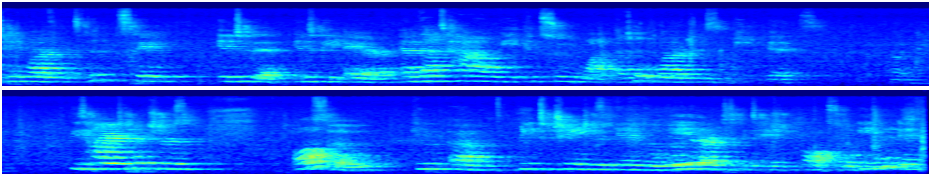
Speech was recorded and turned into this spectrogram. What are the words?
take water from its liquid state into the, into the air, and that's how we consume water. That's what water consumption is. Um, these higher temperatures also can um, lead to changes in the way that our precipitation falls. So even if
